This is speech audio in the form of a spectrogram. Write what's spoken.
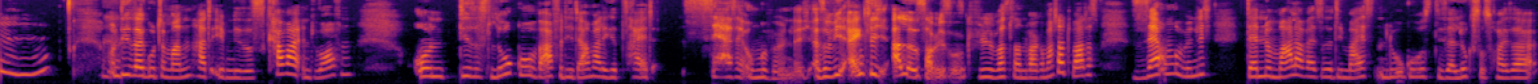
Mhm. Und dieser gute Mann hat eben dieses Cover entworfen und dieses Logo war für die damalige Zeit sehr, sehr ungewöhnlich. Also wie eigentlich alles, habe ich so das Gefühl, was Landvar gemacht hat, war das sehr ungewöhnlich, denn normalerweise die meisten Logos dieser Luxushäuser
